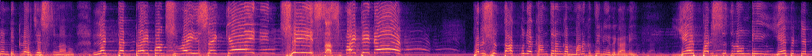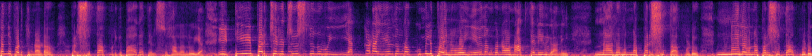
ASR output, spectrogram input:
నేను డిక్లేర్ చేస్తున్నాను. Let the dry bones rise again in Jesus mighty name పరిశుద్ధాత్మని యొక్క అంతరంగం మనకు తెలియదు కానీ ఏ పరిస్థితిలో ఉండి ఏ బిడ్డ ఇబ్బంది పడుతున్నాడో పరిశుద్ధాత్ముడికి బాగా తెలుసు. హలలుయ ఈ టీ పరిచర్య చూస్తూ నువ్వు ఎక్కడ ఏ విధంగా కుమిలిపోయినావో ఏ విధంగా ఉన్నావో నాకు తెలియదు కానీ నాలో ఉన్న పరిశుద్ధాత్ముడు నీలో ఉన్న పరిశుద్ధాత్ముడు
